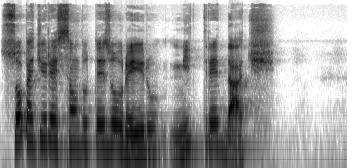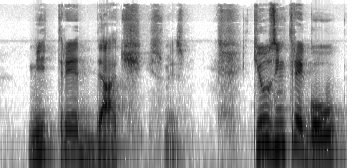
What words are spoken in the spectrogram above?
sob a direção do tesoureiro Mitredate. Mitredate, isso mesmo. Que os entregou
